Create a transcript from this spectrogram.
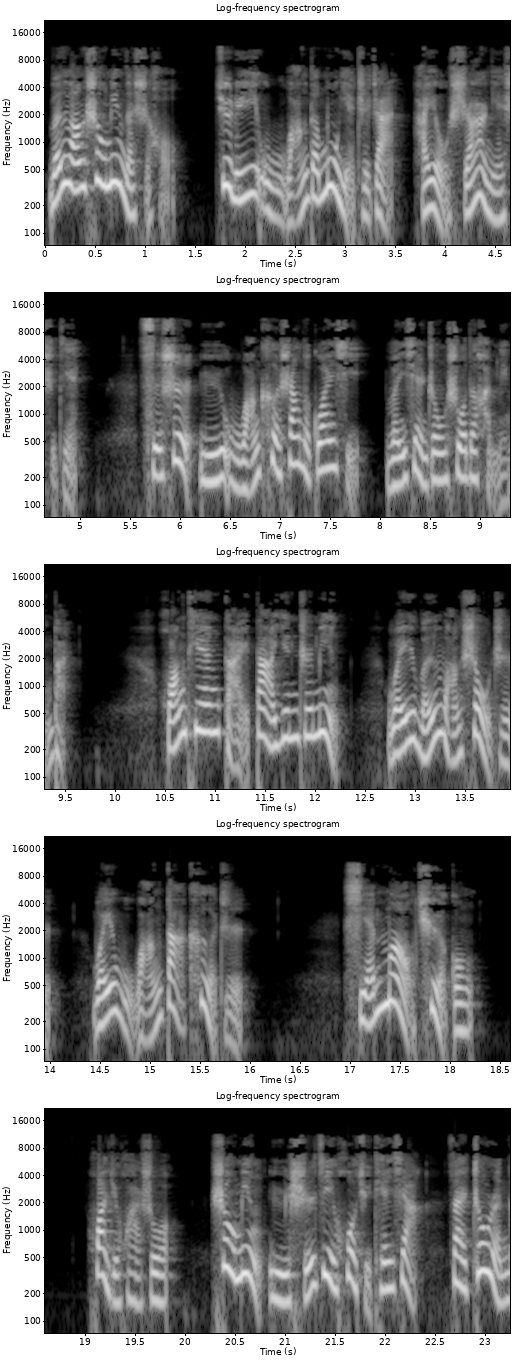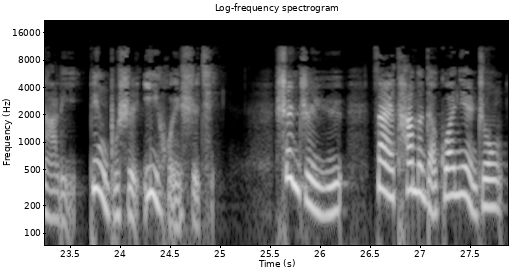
文王受命的时候，距离武王的牧野之战还有十二年时间，此事与武王克商的关系，文献中说得很明白：皇天改大殷之命，为文王受之，为武王大克之。贤茂却功，换句话说，受命与实际获取天下，在周人那里并不是一回事情，甚至于在他们的观念中，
